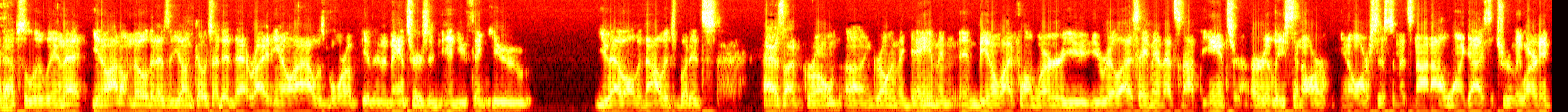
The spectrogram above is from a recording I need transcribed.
Yeah. Absolutely. And that, you know, I don't know that as a young coach I did that, right? You know, I was more of giving them answers and, and you think you you have all the knowledge, but it's as I've grown uh, and grown in the game and, and being a lifelong learner, you you realize, hey man, that's not the answer, or at least in our you know our system, it's not. I want guys to truly learn. And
